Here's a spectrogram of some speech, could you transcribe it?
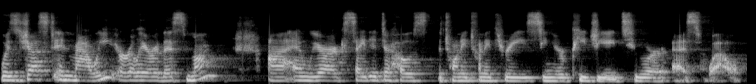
was just in Maui earlier this month. Uh, and we are excited to host the 2023 Senior PGA Tour as well.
